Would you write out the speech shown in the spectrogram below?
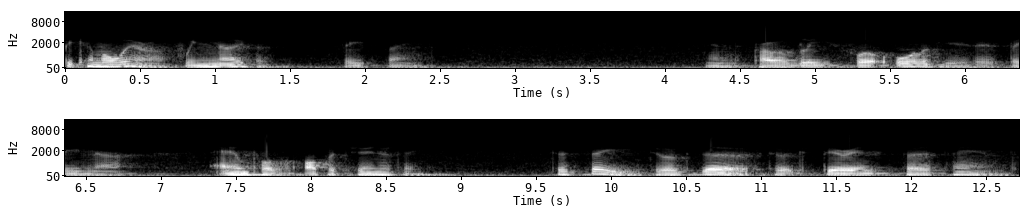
become aware of, we notice these things. And probably for all of you there's been uh, ample opportunity to see, to observe, to experience firsthand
